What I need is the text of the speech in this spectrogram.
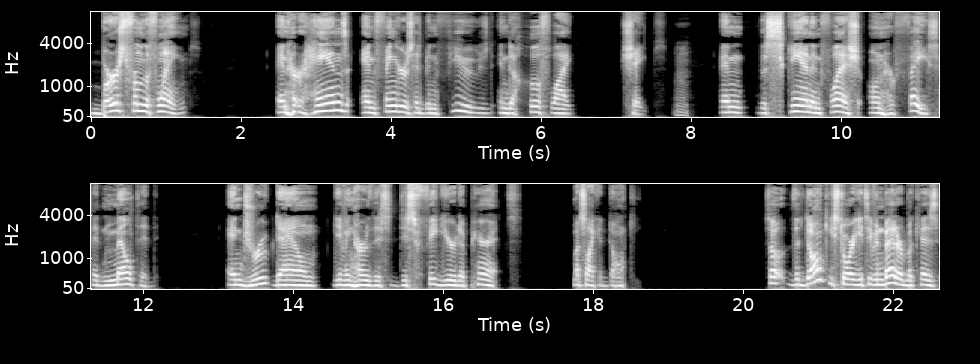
burst from the flames, and her hands and fingers had been fused into hoof like shapes. Mm. And the skin and flesh on her face had melted and drooped down, giving her this disfigured appearance, much like a donkey. So the donkey story gets even better because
